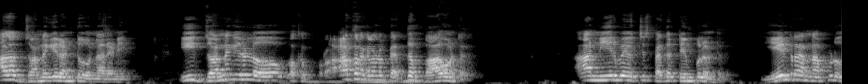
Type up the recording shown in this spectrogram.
ఆ తర్వాత జొన్నగిరి అంటూ ఉన్నారని ఈ జొన్నగిరిలో ఒక పురాతన కాలంలో పెద్ద బావి ఉంటుంది ఆ నియర్ బై వచ్చేసి పెద్ద టెంపుల్ ఉంటుంది. ఏంట్రా అన్నప్పుడు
